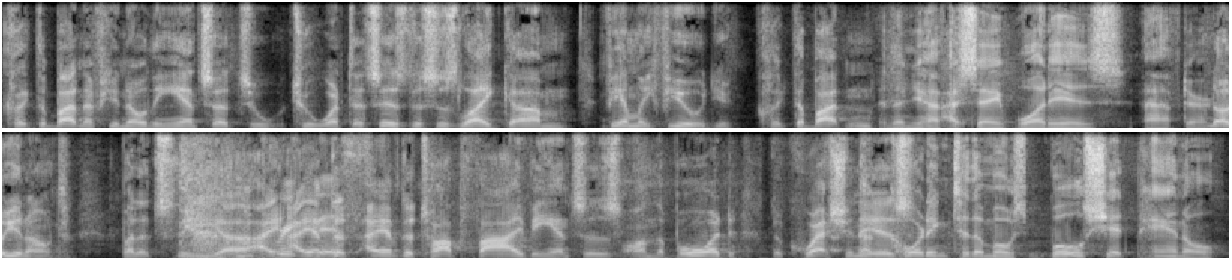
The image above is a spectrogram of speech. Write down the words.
Click the button if you know the answer to to what this is. This is like um, Family Feud. You click the button, And then you have to say what is after. No, you don't. But it's the uh, I, I have this. the I have the top five answers on the board. The question is According to the most bullshit panel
